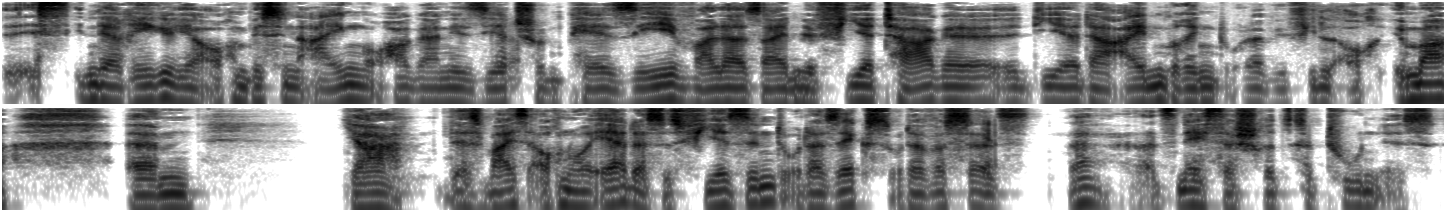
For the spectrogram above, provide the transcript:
ist in der Regel ja auch ein bisschen eigenorganisiert schon per se, weil er seine vier Tage, die er da einbringt oder wie viel auch immer, ähm, ja, das weiß auch nur er, dass es vier sind oder sechs oder was als, ne, als nächster Schritt zu tun ist.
